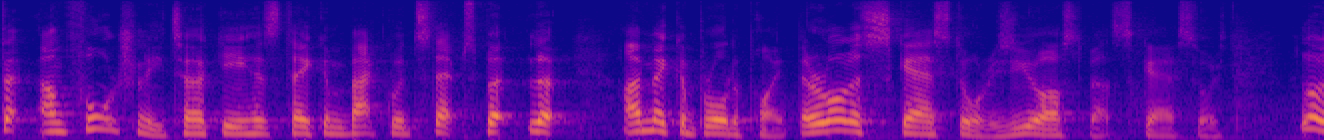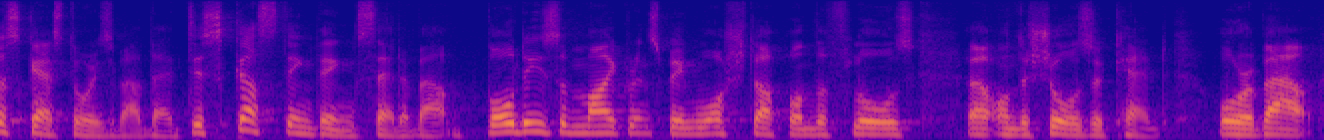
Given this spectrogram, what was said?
that, unfortunately, Turkey has taken backward steps. But look, I make a broader point. There are a lot of scare stories. You asked about scare stories. A lot of scare stories about that. Disgusting things said about bodies of migrants being washed up on the floors, uh, on the shores of Kent, or about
